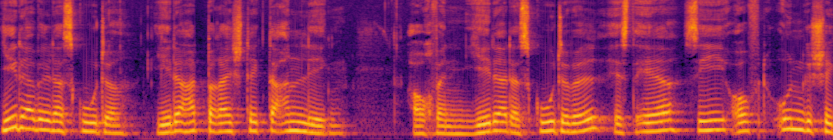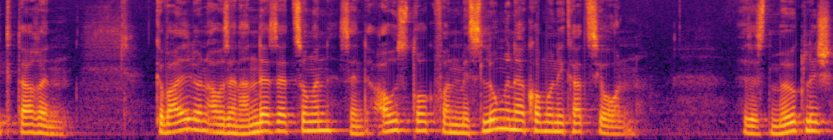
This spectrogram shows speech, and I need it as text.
Jeder will das Gute, jeder hat berechtigte Anliegen. Auch wenn jeder das Gute will, ist er, sie oft ungeschickt darin. Gewalt und Auseinandersetzungen sind Ausdruck von misslungener Kommunikation. Es ist möglich,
